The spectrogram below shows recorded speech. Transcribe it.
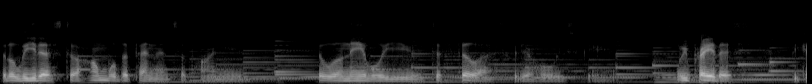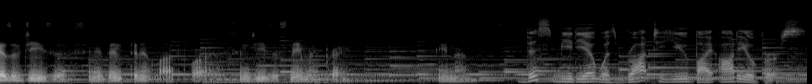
that'll lead us to a humble dependence upon you, that will enable you to fill us with your Holy Spirit. We pray this because of Jesus and his infinite love for us. In Jesus' name I pray. Amen. This media was brought to you by Audioverse,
